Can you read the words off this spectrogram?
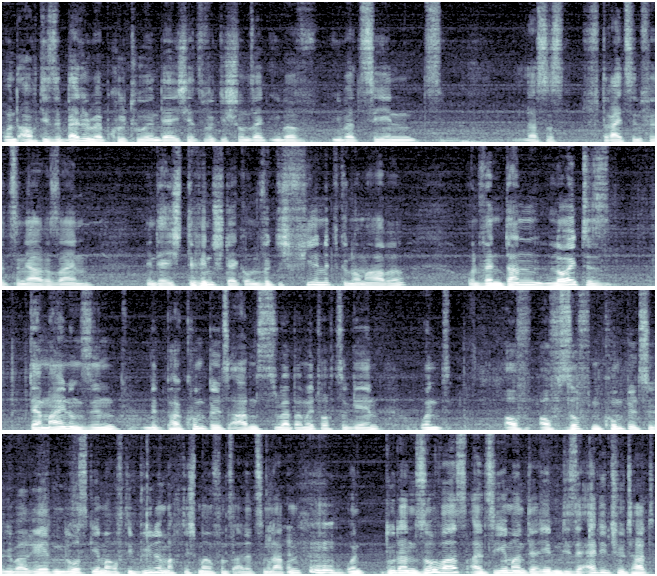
und auch diese Battle Rap Kultur, in der ich jetzt wirklich schon seit über über 10, lass es 13, 14 Jahre sein, in der ich drin stecke und wirklich viel mitgenommen habe. Und wenn dann Leute der Meinung sind, mit ein paar Kumpels abends zu Rap am Mittwoch zu gehen und auf, auf Suff einen Kumpel zu überreden, los, geh mal auf die Bühne, mach dich mal auf uns alle zum Lappen. Und du dann sowas als jemand, der eben diese Attitude hat,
